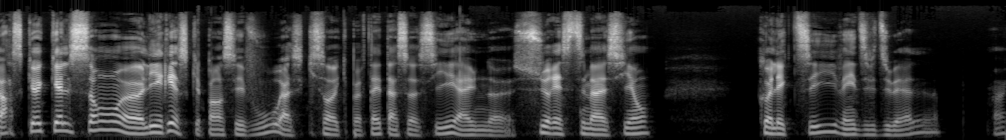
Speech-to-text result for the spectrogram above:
Parce que quels sont euh, les risques, pensez-vous, qui, peuvent être associés à une surestimation collective, individuelle? Hein?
